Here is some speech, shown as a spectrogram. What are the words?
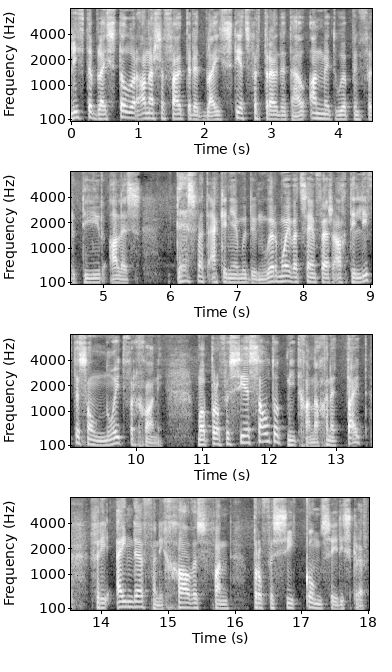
Liefde bly stil oor ander se foute, dit bly steeds vertrou, dit hou aan met hoop en verduur alles. Dis wat ek en jy moet doen. Hoor mooi wat sê in vers 8: Die liefde sal nooit vergaan nie. Maar profesie sal tot niet gaan. Dan gaan 'n tyd vir die einde van die gawes van profesie kom, sê die skrif.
